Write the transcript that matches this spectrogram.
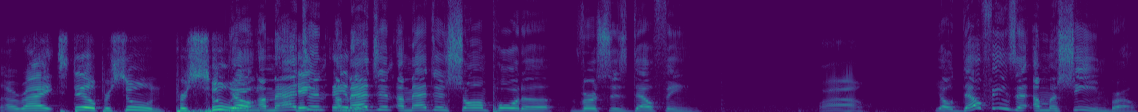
All right, still pursuing, pursuing. Yo, imagine, imagine, imagine Shawn Porter versus Delphine. Wow. Yo, Delphine's a, a machine, bro.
